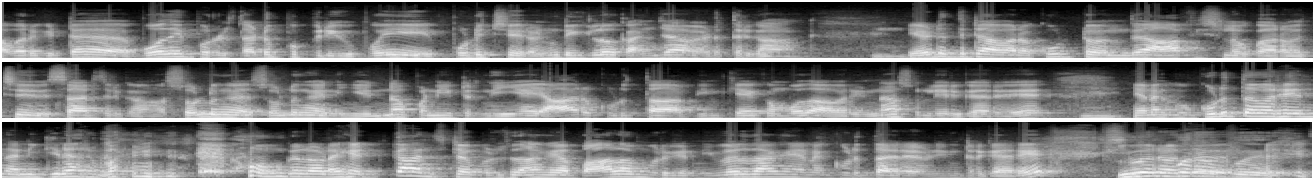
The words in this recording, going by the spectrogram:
அவர்கிட்ட போதைப்பொருள் தடுப்பு பிரிவு போய் பிடிச்சி ரெண்டு கிலோ கஞ்சாவை எடுத்திருக்காங்க. எடுத்துட்டு அவரை கூப்பிட்டு வந்து ஆபீஸ்ல உட்கார வச்சு விசாரிச்சிருக்காங்க. சொல்லுங்க சொல்லுங்க நீங்க என்ன பண்ணிட்டு இருந்தீங்க யாரு கொடுத்தா அப்படின்னு கேட்கும்போது அவர் என்ன சொல்லியிருக்காரு. எனக்கு கொடுத்தவரே பாருங்க. உங்களோட ஹெட் கான்ஸ்டபிள் தாங்க பாலமுருகன். இவர் தாங்க எனக்கு கொடுத்தாரு அப்படின்ட்டு இருக்காரு இவர் வந்து.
